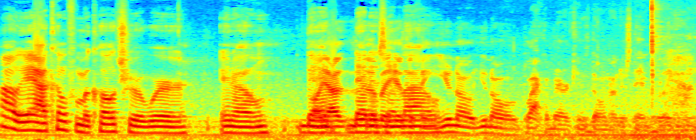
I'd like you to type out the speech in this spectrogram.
oh yeah, I come from a culture where you know Oh, that oh, yeah, that is allowed. thing. You know, you know, black Americans don't understand polygamy.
